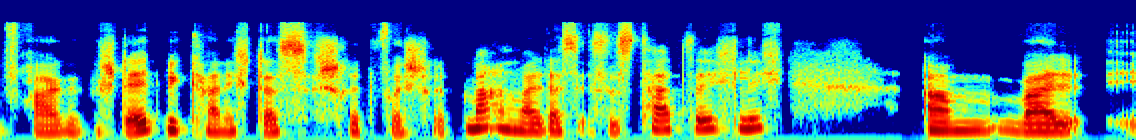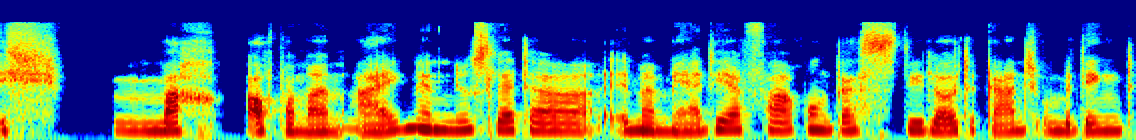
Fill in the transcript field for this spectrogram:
Frage gestellt. Wie kann ich das Schritt für Schritt machen? Weil das ist es tatsächlich. Ähm, weil ich mache auch bei meinem eigenen Newsletter immer mehr die Erfahrung, dass die Leute gar nicht unbedingt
